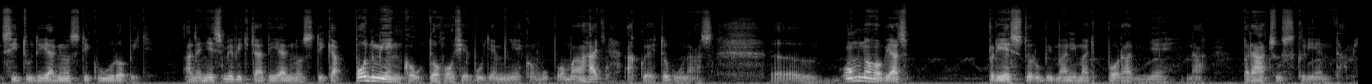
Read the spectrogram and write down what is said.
si tú diagnostiku urobiť ale nesmie byť tá diagnostika podmienkou toho, že budem niekomu pomáhať, ako je to u nás. E, o mnoho viac priestoru by mali mať poradne na prácu s klientami.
